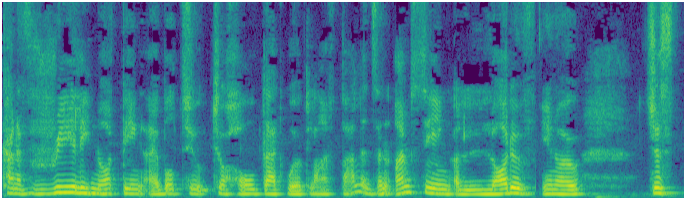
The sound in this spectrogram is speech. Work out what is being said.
kind of really not being able to, to hold that work life balance. And I'm seeing a lot of, you know, just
